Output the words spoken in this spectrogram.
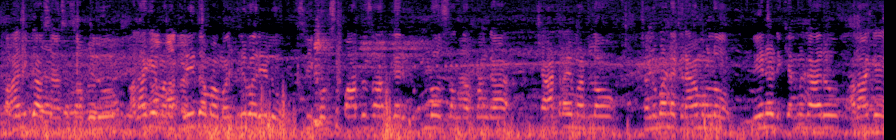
స్థానిక శాసనసభ్యులు అలాగే మన ప్రీతమ మంత్రివర్యులు శ్రీ కొలుసు పార్థసారథి గారి పుట్టినరోజు సందర్భంగా చాట్రాయ్ మండలం చనుబండ గ్రామంలో నేనేటి కిరణ్ గారు అలాగే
